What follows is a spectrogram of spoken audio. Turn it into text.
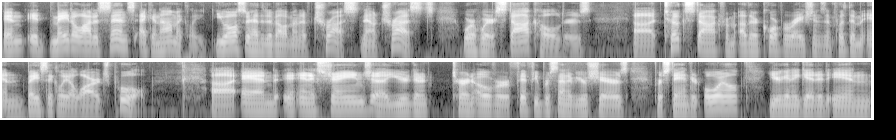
and it made a lot of sense economically. You also had the development of trusts. Now, trusts were where stockholders uh, took stock from other corporations and put them in basically a large pool. Uh, and in exchange, uh, you're going to turn over 50% of your shares for Standard Oil. You're going to get it in,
